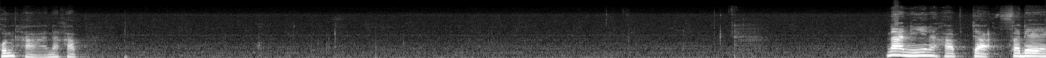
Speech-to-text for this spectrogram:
ค้นหานะครับ หน้านี้นะครับจะแสดง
